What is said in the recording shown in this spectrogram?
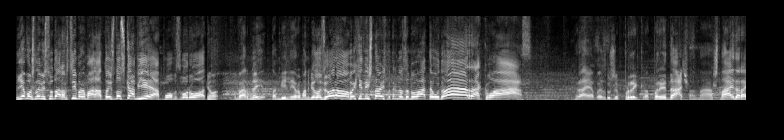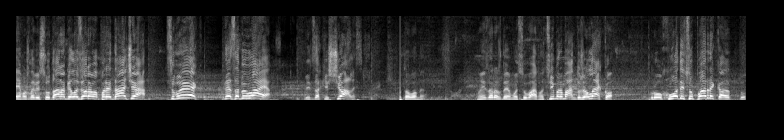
Є можливість удара в Цімермана. Той з носка б'є повз ворот. Вербний. Там вільний Роман Білозоров. Вихід Вічнавіч потрібно забивати. Удар. Квас. Грає без дуже прикра передача на Шнайдера. Є можливість удара. Білозорова передача. Цвик не забиває. Відзахищались. Хто вони? Ну і зараз дивимося уважно. Цімерман дуже легко проходить суперника. Тут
